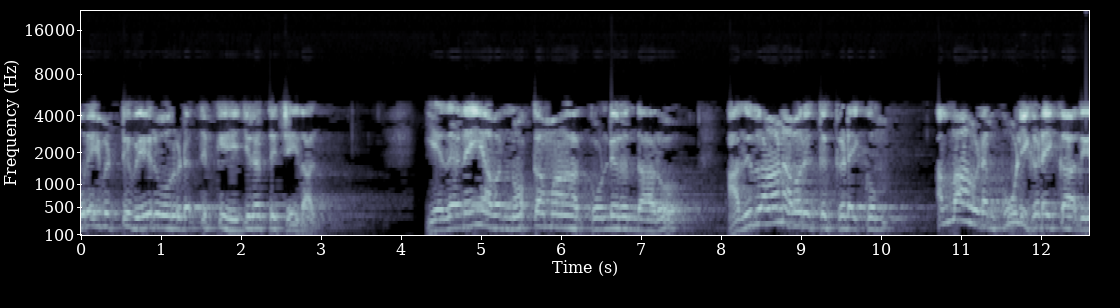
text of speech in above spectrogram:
ஊரை விட்டு வேறு ஒரு இடத்திற்கு ஹிஜ்ரத்து செய்தால் எதனை அவர் நோக்கமாக கொண்டிருந்தாரோ அதுதான் அவருக்கு கிடைக்கும். அல்லாவிடம் கூலி கிடைக்காது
